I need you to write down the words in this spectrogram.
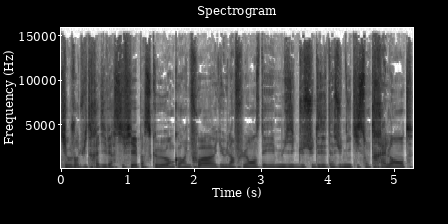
qui est aujourd'hui très diversifiée parce que, encore une fois, il y a eu l'influence des musiques du sud des États-Unis qui sont très lentes,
